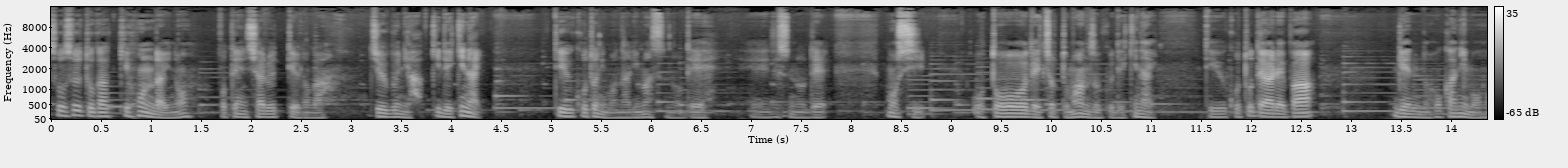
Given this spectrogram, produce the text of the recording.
そうすると楽器本来のポテンシャルっていうのが十分に発揮できないていうことにもなりますので、えー、ですのでもし音でちょっと満足できないっていうことであれば弦の他にも、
